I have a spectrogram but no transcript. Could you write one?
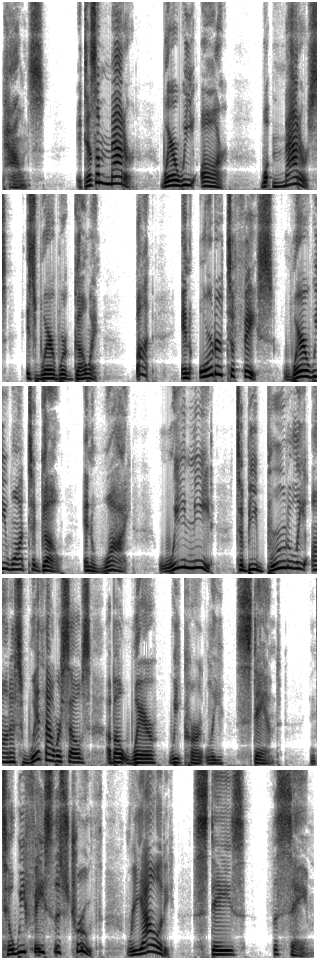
pounds. It doesn't matter where we are. What matters is where we're going. But in order to face where we want to go and why, we need to be brutally honest with ourselves about where we currently stand. Until we face this truth, reality stays the same.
